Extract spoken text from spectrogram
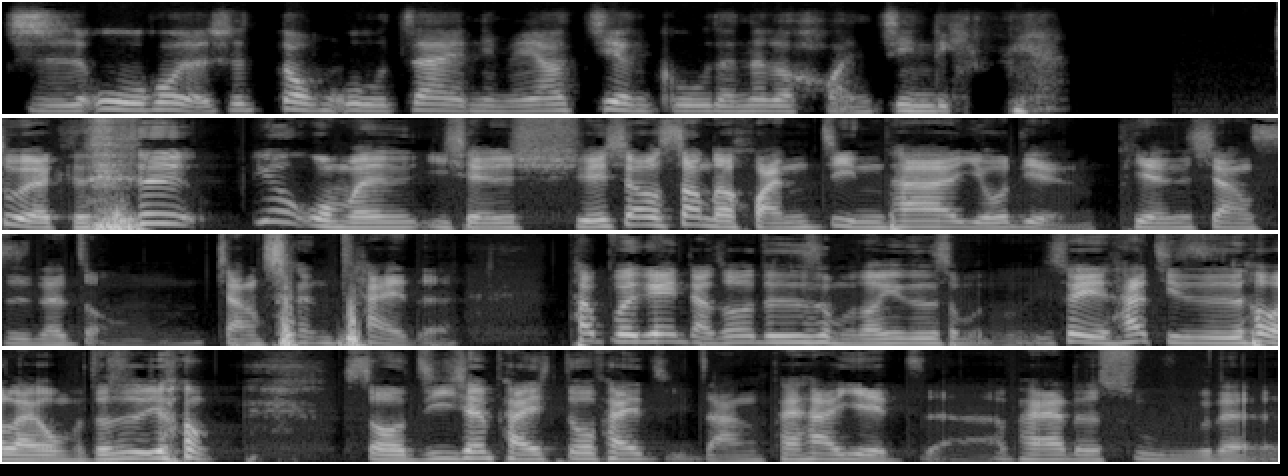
植物或者是动物在你们要建估的那个环境里面。对，可是因为我们以前学校上的环境，它有点偏向是那种讲生态的，他不会跟你讲说这是什么东西，这是什么东西，所以他其实后来我们都是用手机先拍多拍几张，拍它叶子啊，拍它的树的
